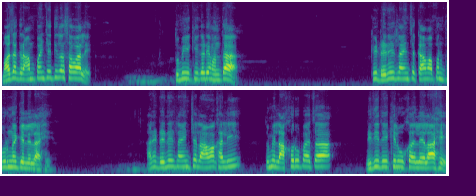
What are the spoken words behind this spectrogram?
माझा ग्रामपंचायतीला सवाल आहे. तुम्ही एकीकडे म्हणता की ड्रेनेज लाईनचं काम आपण पूर्ण केलेलं आहे. आणि ड्रेनेज लाईनच्या नावाखाली तुम्ही लाखो रुपयाचा निधी देखील उकळलेला आहे.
